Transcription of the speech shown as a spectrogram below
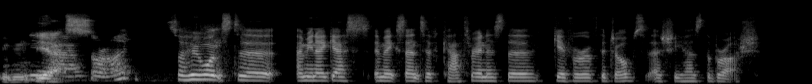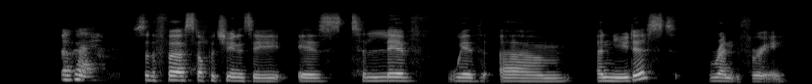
hmm Yes. All right. So, who wants to? I mean, I guess it makes sense if Catherine is the giver of the jobs as she has the brush. Okay. So, the first opportunity is to live with um, a nudist rent free.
